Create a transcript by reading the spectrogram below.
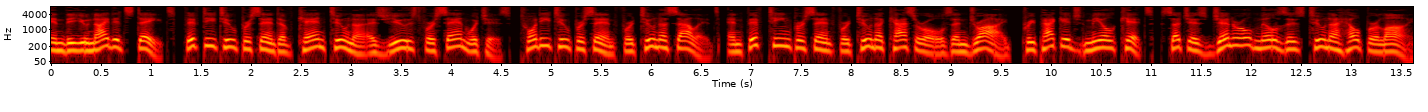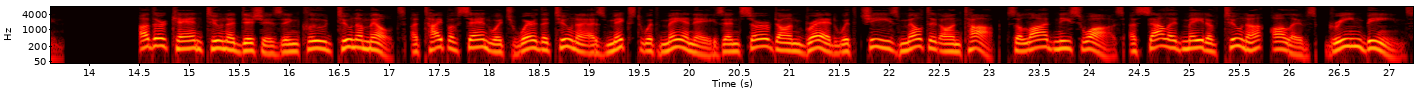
In the United States, 52% of canned tuna is used for sandwiches, 22% for tuna salads, and 15% for tuna casseroles and dried, prepackaged meal kits, such as General Mills's Tuna Helper line. Other canned tuna dishes include tuna melts a type of sandwich where the tuna is mixed with mayonnaise and served on bread with cheese melted on top, salade niçoise a salad made of tuna, olives, green beans,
